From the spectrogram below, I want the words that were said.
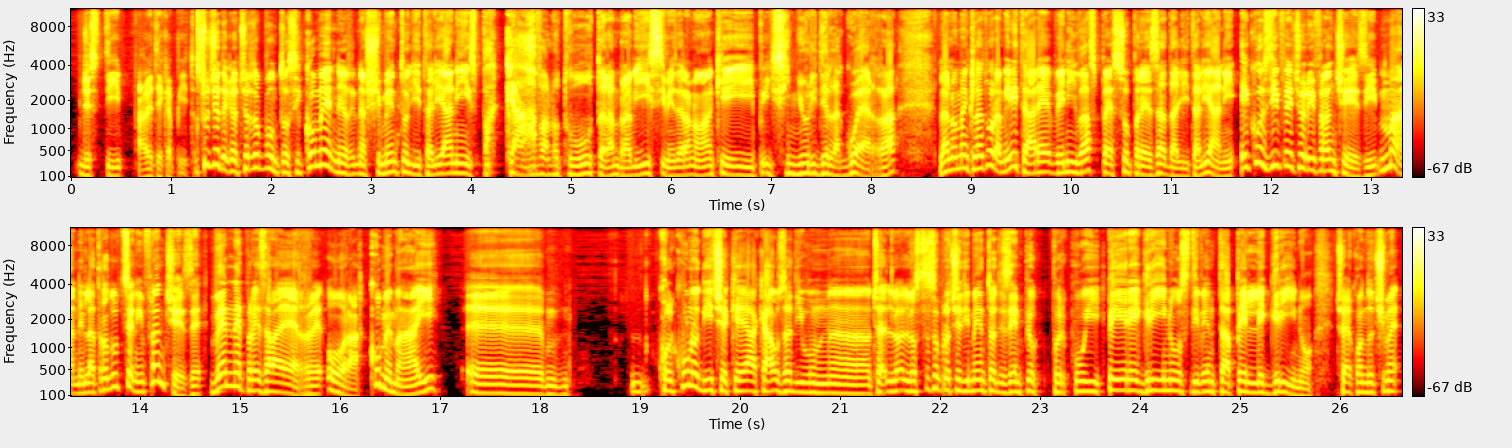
gestì, avete capito. Succede che a un certo punto, siccome nel Rinascimento gli italiani spaccavano tutto, erano bravissimi ed erano anche i, i signori della guerra, la nomenclatura militare veniva spesso presa dagli italiani e così fecero i francesi, ma nella traduzione in francese venne presa la R. Ora, come mai? Ehm Qualcuno dice che è a causa di un... cioè lo stesso procedimento ad esempio per cui peregrinus diventa pellegrino, cioè quando ci met...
